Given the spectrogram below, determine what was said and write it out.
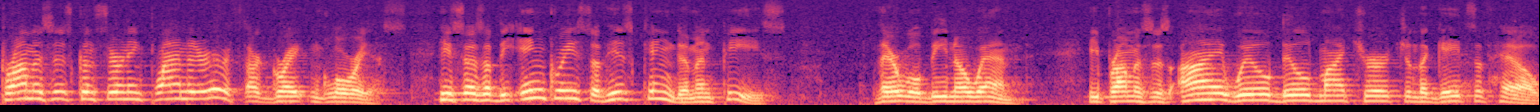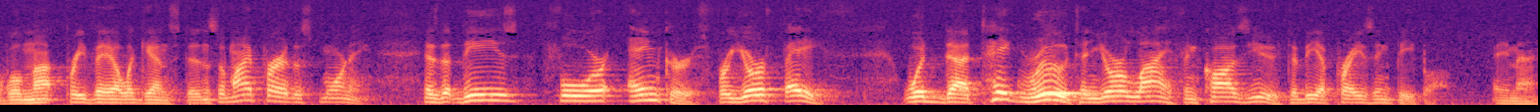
promises concerning planet Earth are great and glorious. He says, Of the increase of His kingdom and peace, there will be no end. He promises, I will build my church and the gates of hell will not prevail against it. And so my prayer this morning is that these four anchors for your faith would uh, take root in your life and cause you to be a praising people. Amen.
